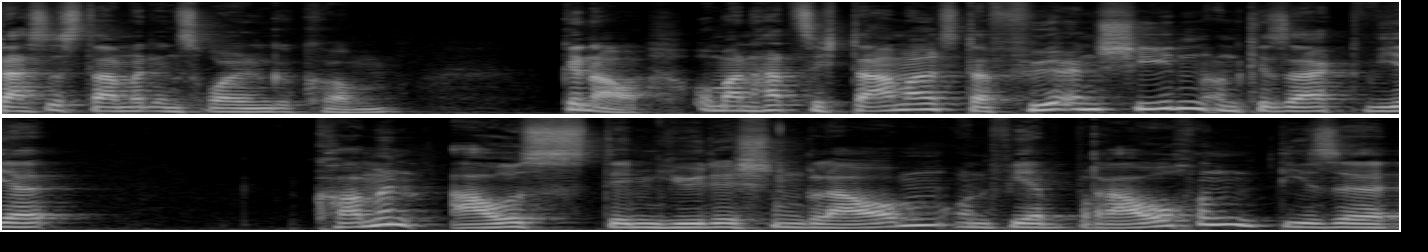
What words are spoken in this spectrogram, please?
Das ist damit ins Rollen gekommen. Genau. Und man hat sich damals dafür entschieden und gesagt, wir kommen aus dem jüdischen Glauben und wir brauchen diese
